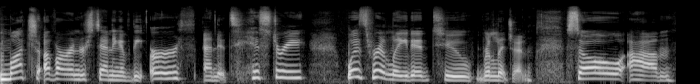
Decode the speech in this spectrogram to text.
much of our understanding of the earth and its history was related to religion. So um,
